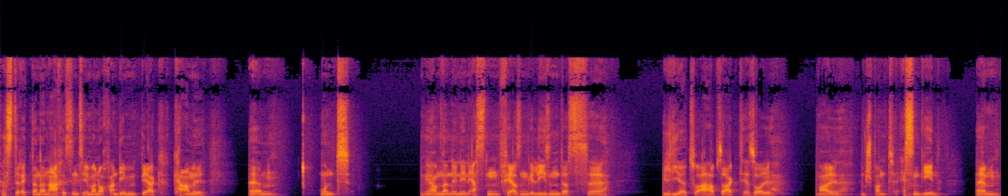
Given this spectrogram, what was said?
was direkt dann danach ist, sind sie immer noch an dem Berg Kamel. Ähm, und wir haben dann in den ersten Versen gelesen, dass äh, Elia zu Ahab sagt, er soll mal entspannt essen gehen ähm,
